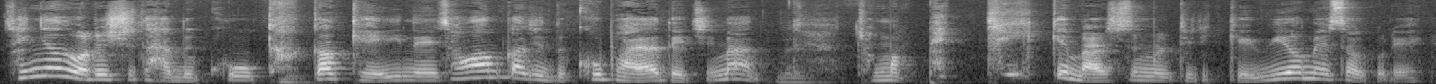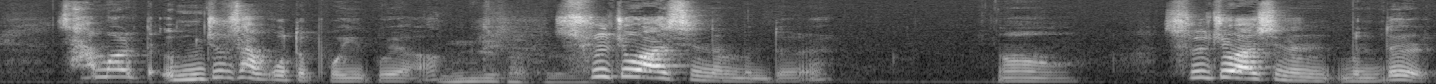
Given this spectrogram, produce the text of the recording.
생년월일시 다 넣고 각각 개인의 성함까지 넣고 봐야 되지만 네. 정말 팩트 있게 말씀을 드릴게요. 위험해서 그래. 3월 때 음주 사고도 보이고요. 음주사도. 술 좋아하시는 분들, 어, 술 좋아하시는 분들,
